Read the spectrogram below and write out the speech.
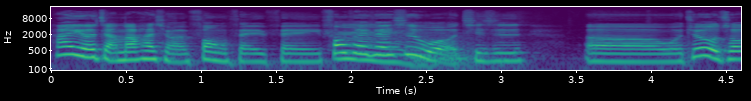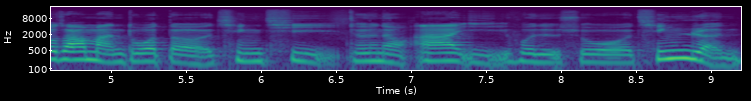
他有讲到他喜欢凤飞飞，凤飞飞是我其实呃，我觉得我周遭蛮多的亲戚，就是那种阿姨或者说亲人，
